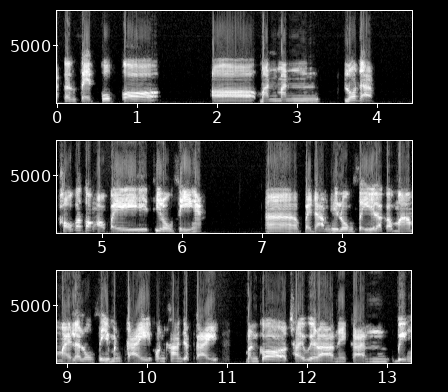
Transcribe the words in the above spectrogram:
กกันเสร็จปุ๊บก็เออมันมันรถอะเขาก็ต้องเอาไปที่โรงสีไงอ่าไปดั้มที่โรงสีแล้วก็มาใหม่แล้วโรงสีมันไกลค่อนข้างจะไกล มันก็ใช้เวลาในการวิ่ง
